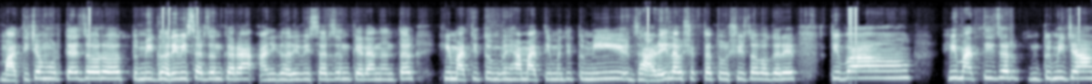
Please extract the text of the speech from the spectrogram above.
मातीच्या मूर्त्या जर तुम्ही घरी विसर्जन करा आणि घरी विसर्जन केल्यानंतर ही माती तुम्ही ह्या मातीमध्ये तुम्ही झाडे लावू शकता तुळशीचं वगैरे किंवा ही माती जर तुम्ही ज्या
